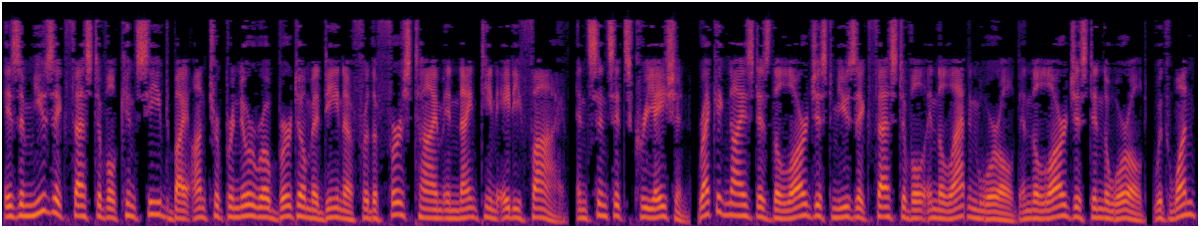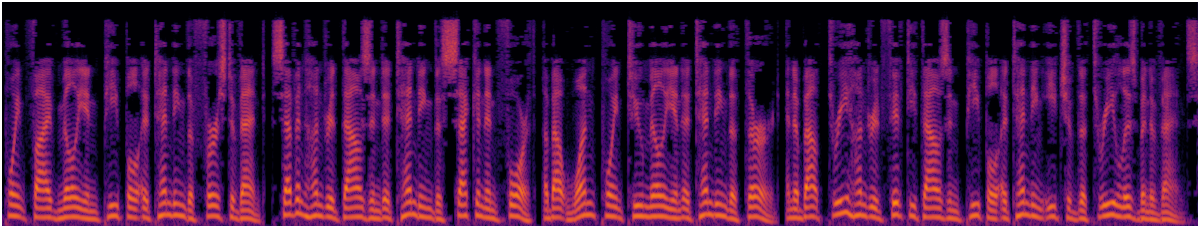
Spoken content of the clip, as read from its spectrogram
is a music festival conceived by entrepreneur Roberto Medina for the first time in 1985, and since its creation, recognized as the largest music festival in the Latin world and the largest in the world, with 1.5 million people attending the first event, 700,000 attending the second and fourth, about 1.2 million attending the third, and about 350,000 people attending each of the three Lisbon events.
